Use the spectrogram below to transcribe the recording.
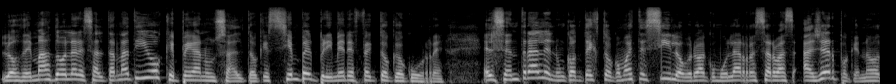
Los demás dólares alternativos que pegan un salto, que es siempre el primer efecto que ocurre. El central, en un contexto como este, sí logró acumular reservas ayer, porque no,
